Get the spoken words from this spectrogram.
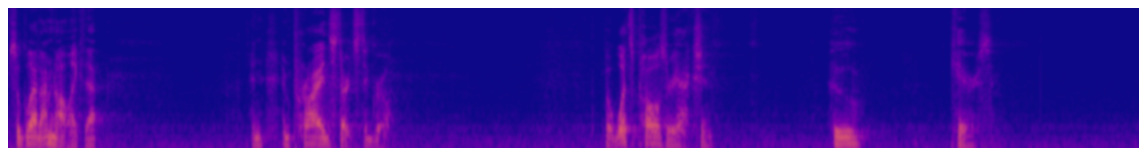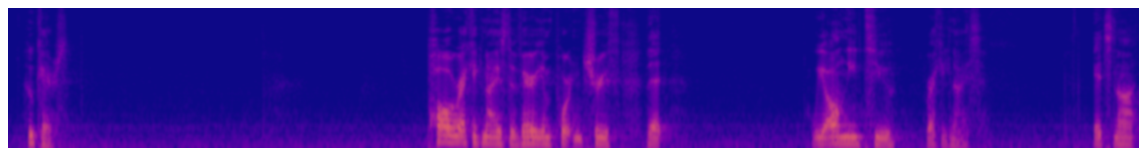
so glad I'm not like that. And, and pride starts to grow. But what's Paul's reaction? Who cares? Who cares? Paul recognized a very important truth that we all need to recognize. It's not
